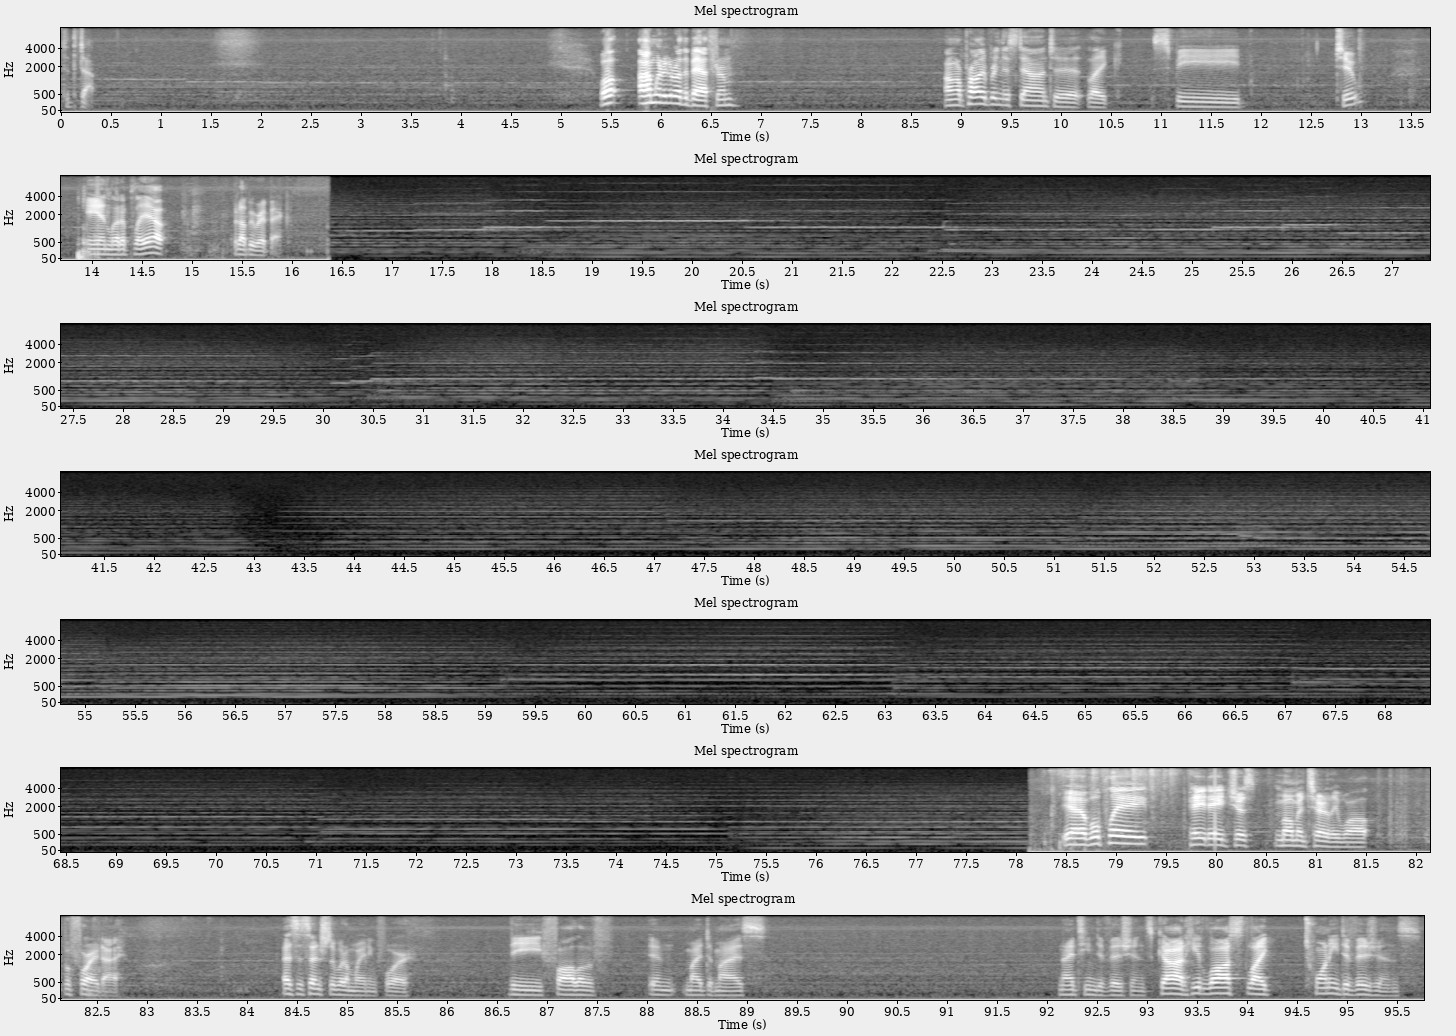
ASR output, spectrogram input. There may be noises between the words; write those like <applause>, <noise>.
to the top. Well, I'm gonna go to the bathroom. I'm gonna probably bring this down to like speed two and let it play out. But I'll be right back. Yeah, we'll play Payday just momentarily while before I die. That's essentially what I'm waiting for. The fall of in my demise. 19 divisions. God, he lost like 20 divisions.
